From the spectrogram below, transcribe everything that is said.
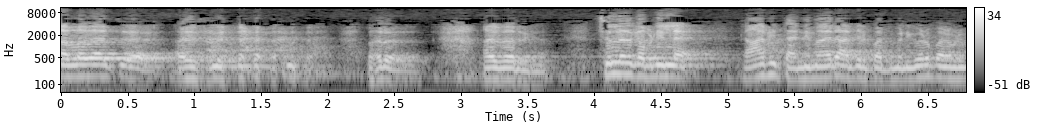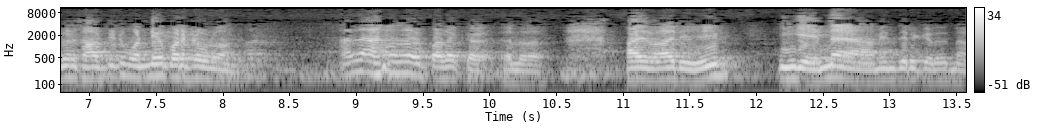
நல்லதாச்சு அது இருக்கு. சிலருக்கு அப்படி இல்ல. காஃபி தண்ணி மாதிரி ராத்திரி பத்து மணிக்கு கூட பன்னெண்டு மணிக்கு கூட சாப்பிட்டுட்டு உடனே புரட்ட விடுவாங்க. அது அவங்க ஒரு பழக்கம் அல்லவா அது மாதிரி இங்க என்ன அமைந்திருக்கிறதுனா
